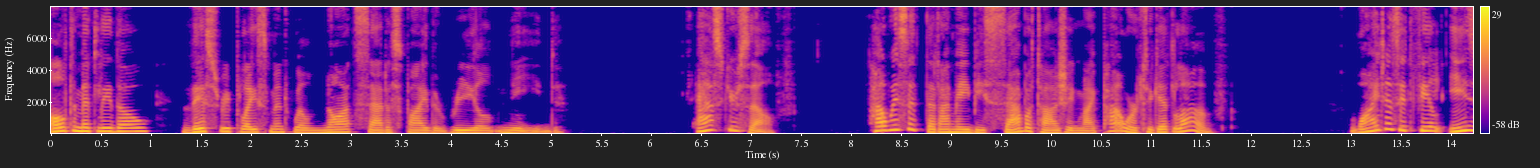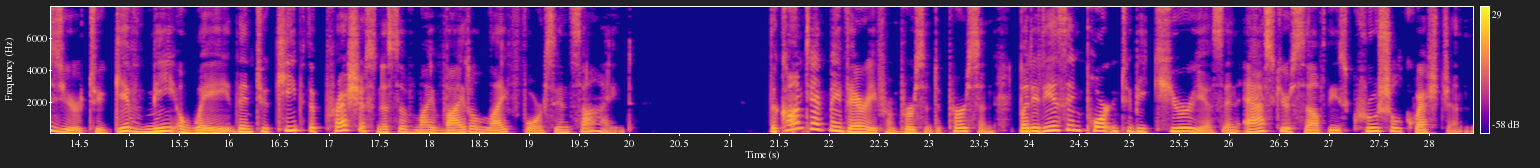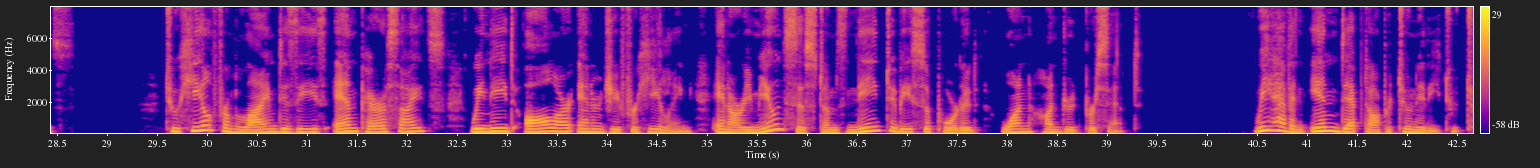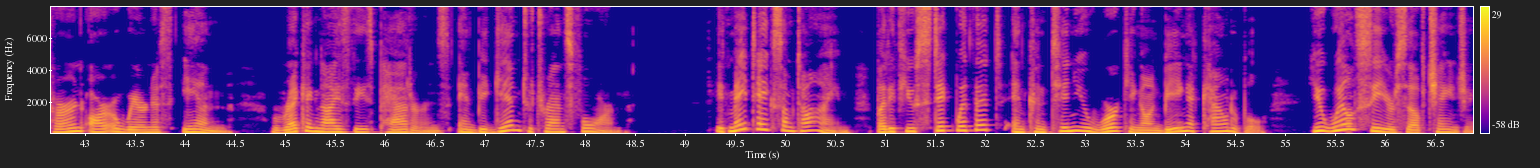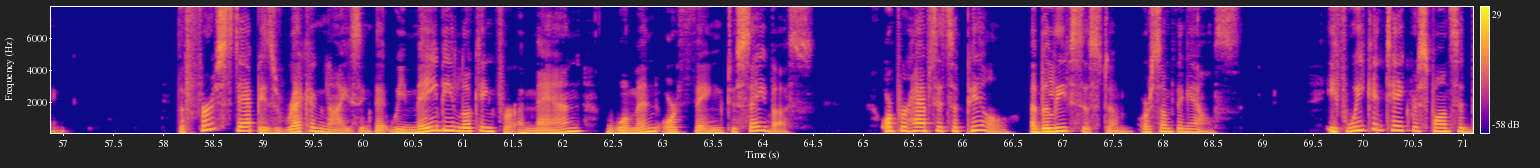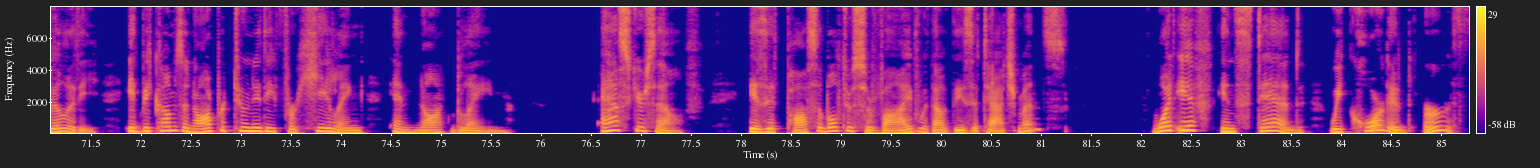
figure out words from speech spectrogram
Ultimately, though, this replacement will not satisfy the real need. Ask yourself how is it that I may be sabotaging my power to get love? Why does it feel easier to give me away than to keep the preciousness of my vital life force inside? The content may vary from person to person, but it is important to be curious and ask yourself these crucial questions. To heal from Lyme disease and parasites, we need all our energy for healing, and our immune systems need to be supported 100%. We have an in depth opportunity to turn our awareness in, recognize these patterns, and begin to transform. It may take some time, but if you stick with it and continue working on being accountable, you will see yourself changing. The first step is recognizing that we may be looking for a man, woman, or thing to save us. Or perhaps it's a pill, a belief system, or something else. If we can take responsibility, it becomes an opportunity for healing and not blame. Ask yourself is it possible to survive without these attachments? What if, instead, we corded Earth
